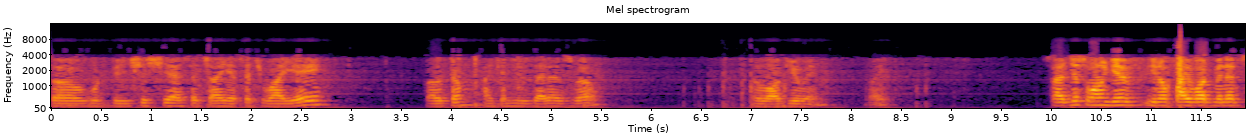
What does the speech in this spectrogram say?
So would be Shishya S-H-I-S-H-Y-A welcome. I can use that as well. I'll log you in, right? So I just want to give, you know, five odd minutes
